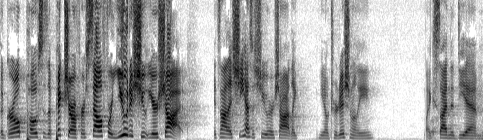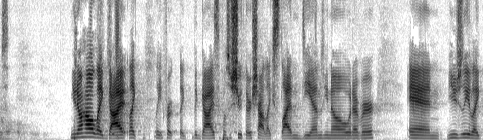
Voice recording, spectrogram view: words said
The girl posts a picture of herself for you to shoot your shot. It's not that she has to shoot her shot like you know traditionally, like slide in the DMs. You know how like guy like like for like the guy's supposed to shoot their shot like slide in the DMs, you know, mm-hmm. whatever. And usually like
